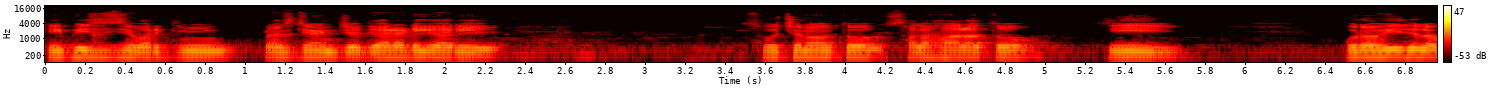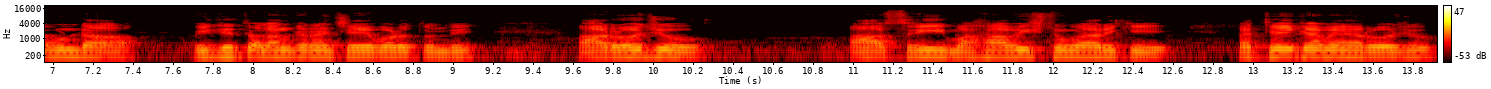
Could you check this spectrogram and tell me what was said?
టీపీసీసీ వర్కింగ్ ప్రెసిడెంట్ జగ్గారెడ్డి గారి సూచనలతో సలహాలతో ఈ పురవీధుల గుండా విద్యుత్ అలంకరణ చేయబడుతుంది. ఆ రోజు ఆ శ్రీ మహావిష్ణు గారికి ప్రత్యేకమైన రోజు.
